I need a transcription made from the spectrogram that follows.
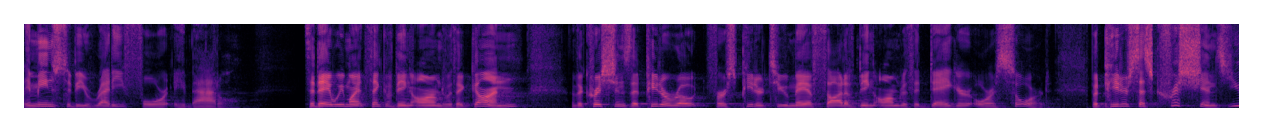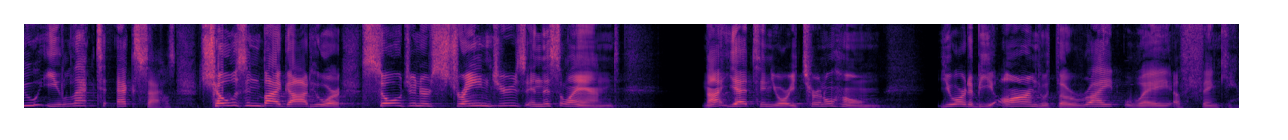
It means to be ready for a battle. Today, we might think of being armed with a gun the Christians that Peter wrote 1 Peter to may have thought of being armed with a dagger or a sword. But Peter says, Christians, you elect exiles, chosen by God, who are sojourners, strangers in this land, not yet in your eternal home, you are to be armed with the right way of thinking.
